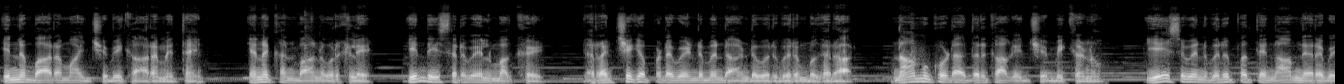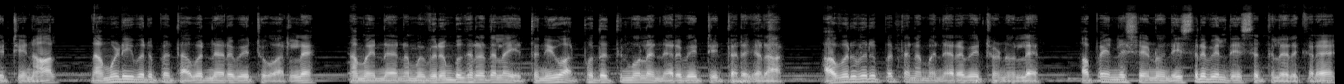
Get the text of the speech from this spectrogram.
இன்னும் பாரமாய் ஜெபிக்க ஆரம்பித்தேன். எனக்கு அன்பானவர்களே இந்த இஸ்ரவேல் மக்கள் ரட்சிக்கப்பட வேண்டும் என்று ஆண்டவர் விரும்புகிறார்? நாமும் கூட அதற்காக ஜெபிக்கணும். இயேசுவின் விருப்பத்தை நாம் நிறைவேற்றினால் நம்முடைய விருப்பத்தை அவர் நிறைவேற்றுவார்ல? நம்ம என்ன நம்ம விரும்புகிறதெல்லாம் எத்தனையோ அற்புதத்தின் மூலம் நிறைவேற்றி தருகிறார். அவர் விருப்பத்தை நம்ம நிறைவேற்றணும்ல? அப்ப என்ன செய்யணும்? இந்த இஸ்ரவேல் தேசத்தில் இருக்கிற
